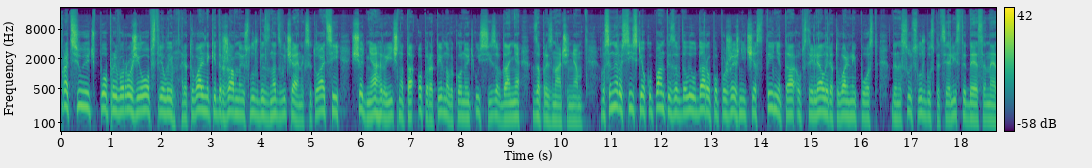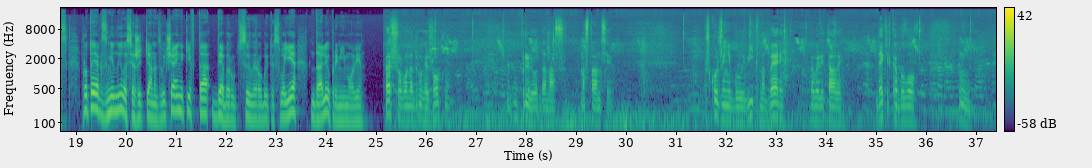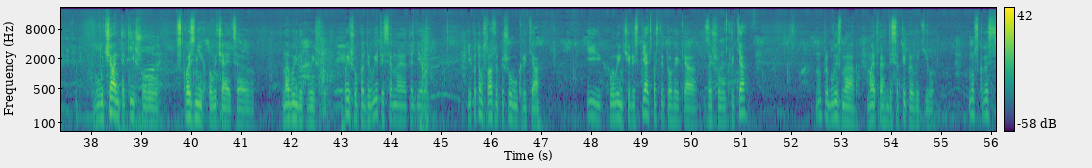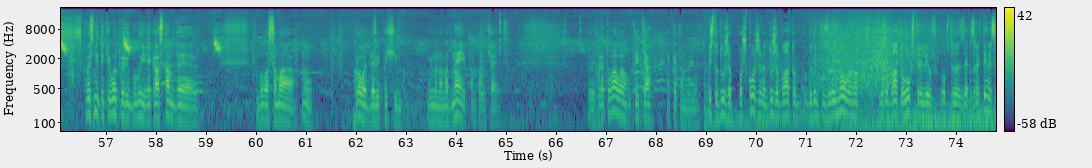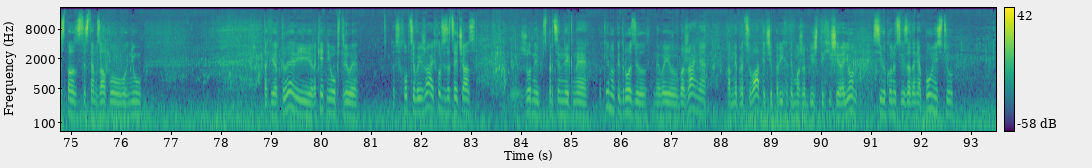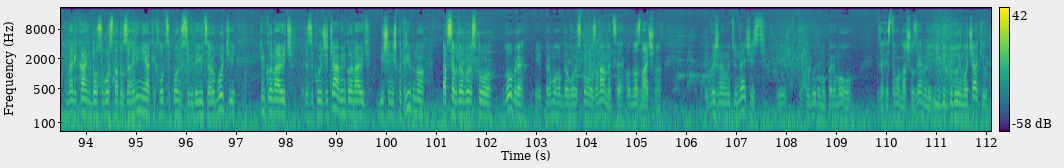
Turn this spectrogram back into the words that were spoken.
Працюють попри ворожі обстріли. Рятувальники Державної служби з надзвичайних ситуацій щодня героїчно та оперативно виконують усі завдання за призначенням. Восени російські окупанти завдали удару по пожежній частині та обстріляли рятувальний пост, де несуть службу спеціалісти ДСНС. Про те, як змінилося життя надзвичайників та де беруть сили робити своє, далі у прямій мові. 1 на 2 жовтня був прильот до нас на станцію. Пошкоджені були вікна, двері вилітали. Декілька було ну, влучань таких, що сквозних, виходить, на виліт вийшли. Вийшов подивитися на це діло і потім одразу пішов в укриття. І хвилин через п'ять після того, як я зайшов в укриття, ну, приблизно метрах 10 прилетіло. Ну, сквозні такі отвори були якраз там, де була сама ну, кровать для відпочинку. Іменно над нею там виходить. Тобто врятувало укриття, яке там було. Місто дуже пошкоджене, дуже багато будинків зруйновано, дуже багато обстрілів, обстріли як з реактивних систем- залпового вогню, так і артилерії, ракетні обстріли. Тобто хлопці виїжджають, хлопці за цей час жодний працівник не покинув підрозділ, не виявив бажання там не працювати чи переїхати може більш тихіший район. Всі виконують свої завдання повністю. Нарікань до особового складу взагалі ніяких. Хлопці повністю віддаються роботі. Інколи навіть ризикують життям, інколи навіть більше ніж потрібно. Все буде обов'язково добре, і перемога буде обов'язково за нами. Це однозначно. І виженемо цю нечисть і здобудемо перемогу, і захистимо нашу землю, і відбудуємо очаків.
